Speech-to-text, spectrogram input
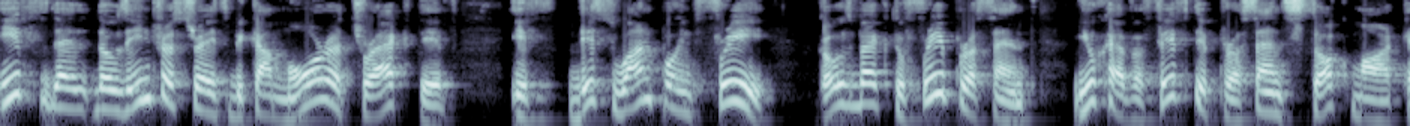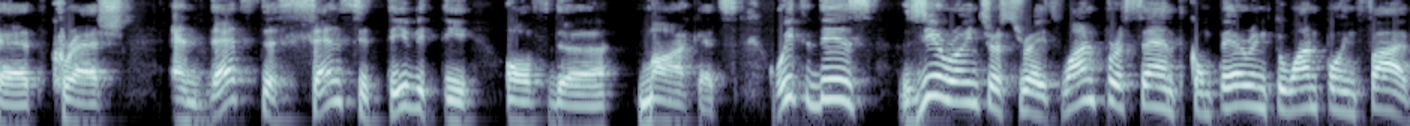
if the, those interest rates become more attractive, if this 1.3 goes back to 3%, you have a 50% stock market crash and that's the sensitivity of the markets. With these zero interest rates, 1% comparing to 1.5,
